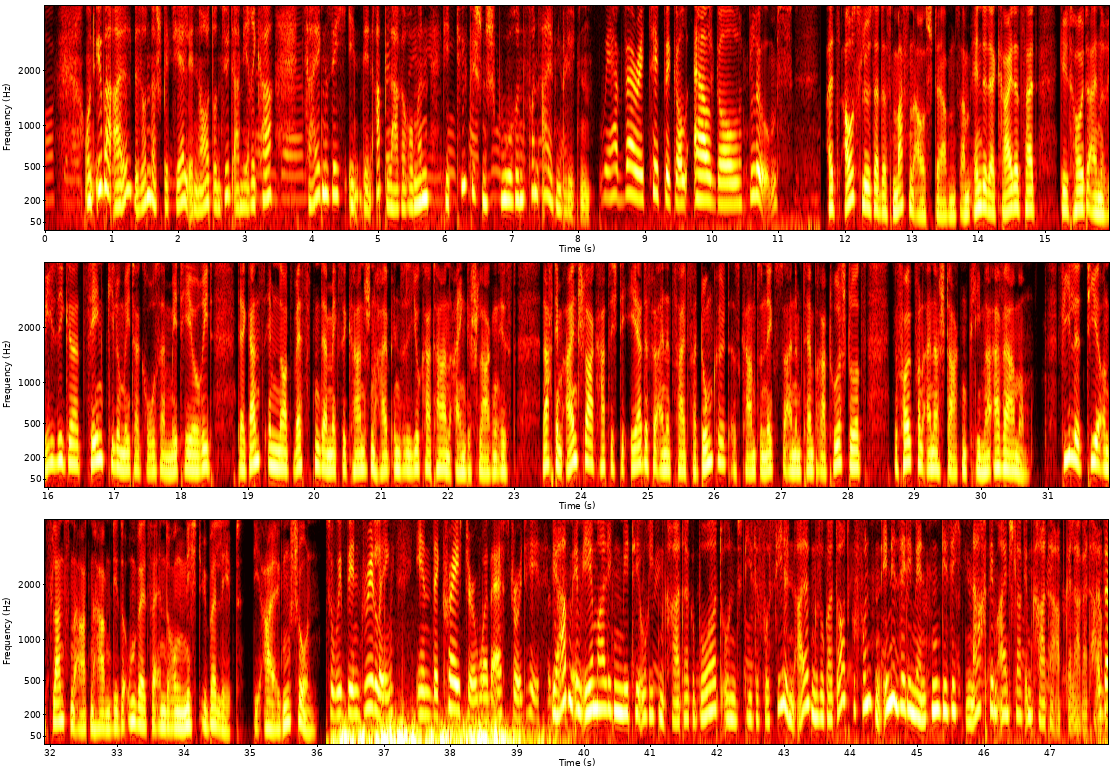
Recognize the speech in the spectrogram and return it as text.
Und überall, besonders speziell in Nord- und Südamerika, zeigen sich in den Ablagerungen die typischen Spuren von Algenblüten. Als Auslöser des Massenaussterbens am Ende der Kreidezeit gilt heute ein riesiger, zehn Kilometer großer Meteorit, der ganz im Nordwesten der mexikanischen Halbinsel Yucatan eingeschlagen ist. Nach dem Einschlag hat sich die Erde für eine Zeit verdunkelt, es kam zunächst zu einem Temperatursturz, gefolgt von einer starken Klimaerwärmung. Viele Tier- und Pflanzenarten haben diese Umweltveränderung nicht überlebt. Die Algen schon. Wir haben im ehemaligen Meteoritenkrater gebohrt und diese fossilen Algen sogar dort gefunden, in den Sedimenten, die sich nach dem Einschlag im Krater abgelagert haben. Also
